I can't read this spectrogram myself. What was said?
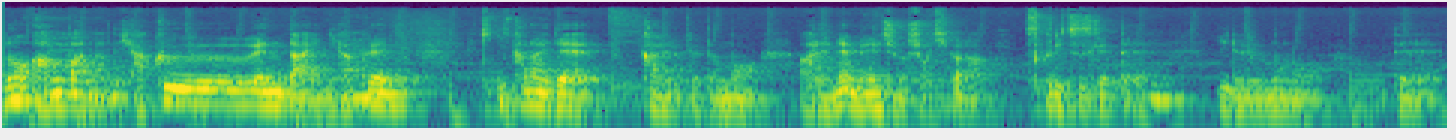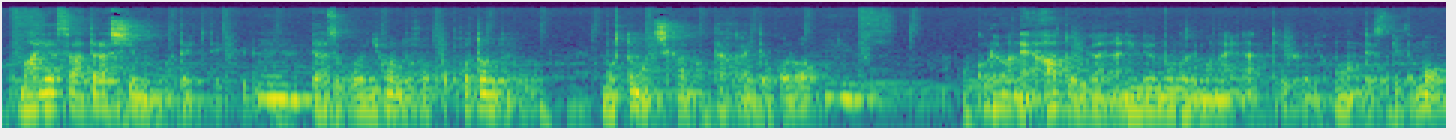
のあんパンなんて100円台200円いかないで買えるけれどもあれね明治の初期から作り続けているもので毎朝新しいものができてくる。うん。であそこ日本でほほとんど最も地価の高いところ。これはねアート以外何のものでもないなっていうふうに思うんですけども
